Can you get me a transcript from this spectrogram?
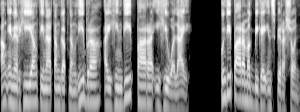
Ang enerhiyang tinatanggap ng Libra ay hindi para ihiwalay, kundi para magbigay inspirasyon.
